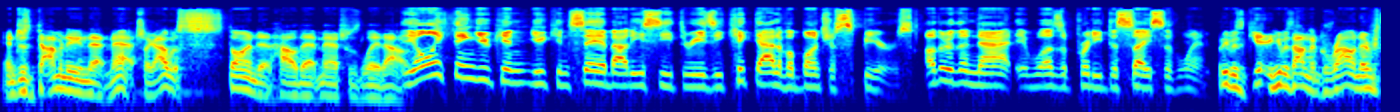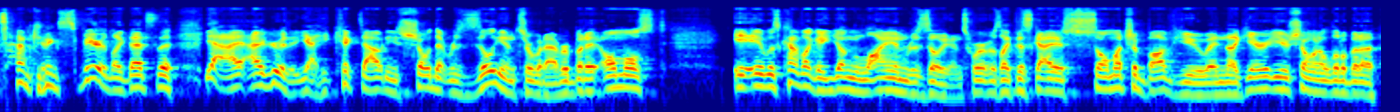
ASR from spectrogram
and just dominating that match. Like I was stunned at how that match was laid out. The only thing you can you can say about EC3 is he kicked out of a bunch of spears. Other than that, it was a pretty decisive win. but he was get, he was on the ground every time getting speared. Like that's the yeah, I, I agree with it. Yeah, he kicked out and he showed that resilience or whatever. But it almost it, it was kind of like a young lion resilience, where it was like this guy is so much above you, and like you're you're showing a little bit of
